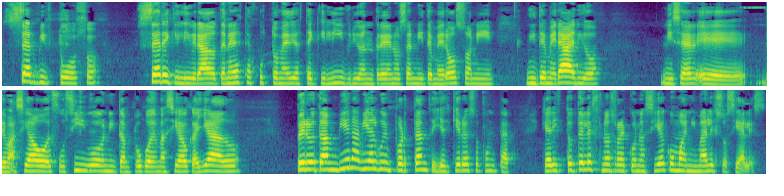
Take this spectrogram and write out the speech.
ser virtuoso, ser equilibrado, tener este justo medio, este equilibrio entre no ser ni temeroso ni, ni temerario, ni ser eh, demasiado efusivo, ni tampoco demasiado callado. Pero también había algo importante, y quiero eso apuntar, que Aristóteles nos reconocía como animales sociales.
